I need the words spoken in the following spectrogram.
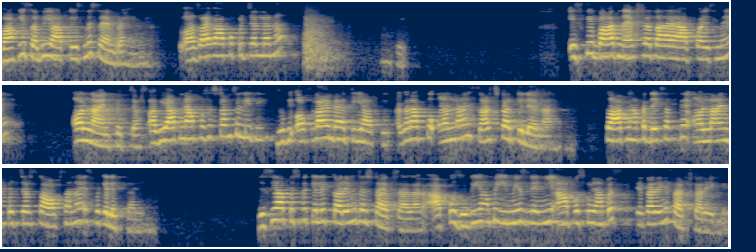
बाकी सभी आपके इसमें सेम रहेंगे। तो आ जाएगा आपको पिक्चर लेना इसके बाद नेक्स्ट रहता है आपका इसमें ऑनलाइन पिक्चर्स अभी आपने आपको सिस्टम से ली थी जो कि ऑफलाइन रहती है आपकी। अगर आपको ऑनलाइन सर्च करके लेना है तो आप यहाँ पे देख सकते हैं ऑनलाइन पिक्चर्स का ऑप्शन है इस पर क्लिक करेंगे। जैसे आप इस पर क्लिक करेंगे तो इस टाइप से आ जाएगा। आपको जो भी यहाँ पे इमेज लेनी है आप उसको यहाँ पे क्या करेंगे? सर्च करेंगे।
